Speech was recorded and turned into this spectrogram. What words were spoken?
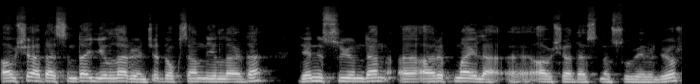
Avşa Adası'nda yıllar önce 90'lı yıllarda deniz suyundan e, arıtmayla e, Avşa Adası'na su veriliyor.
